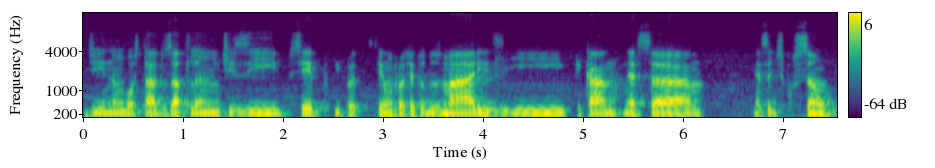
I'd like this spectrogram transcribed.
de, não gostar dos Atlantes e ser, e ser um protetor dos mares e ficar nessa, nessa discussão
